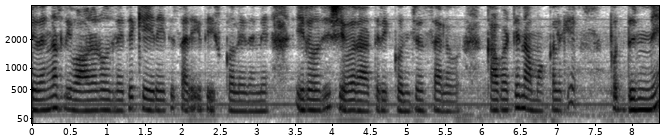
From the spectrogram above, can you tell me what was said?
విధంగా అసలు ఈ వారం రోజులైతే కేర్ అయితే సరిగ్గా తీసుకోలేదండి. ఈరోజు శివరాత్రి కొంచెం సెలవు. కాబట్టి నా మొక్కలకి పొద్దున్నే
